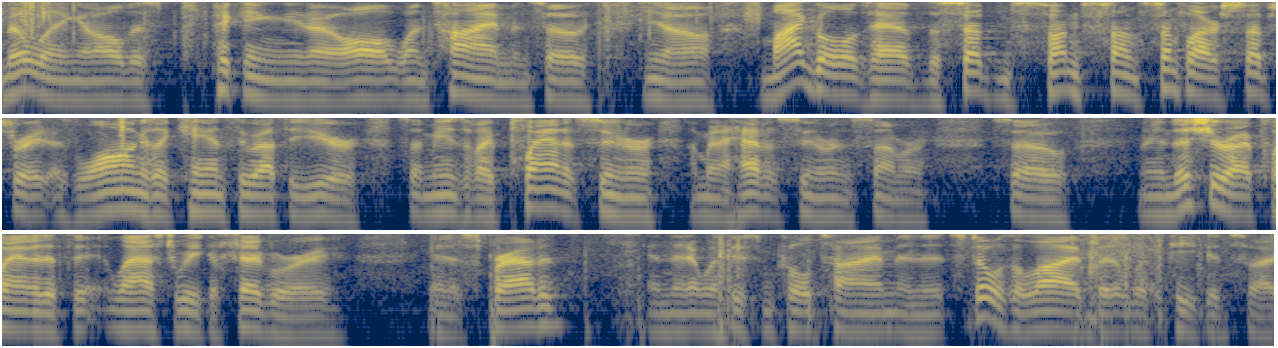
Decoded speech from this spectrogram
milling and all this picking, you know, all at one time? And so, you know, my goal is to have the sub, sunflower substrate as long as I can throughout the year. So that means if I plant it sooner, I'm going to have it sooner in the summer. So, I mean, this year I planted it the last week of February and it sprouted, and then it went through some cold time, and it still was alive, but it looked peaked. So I,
